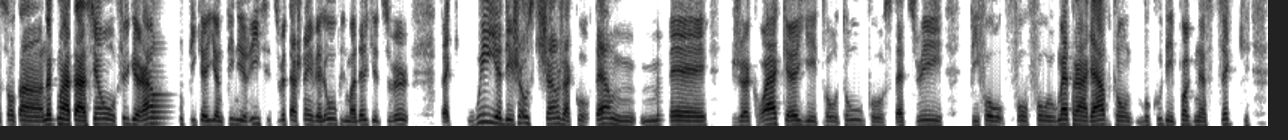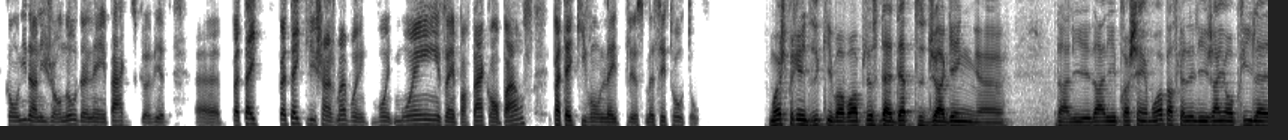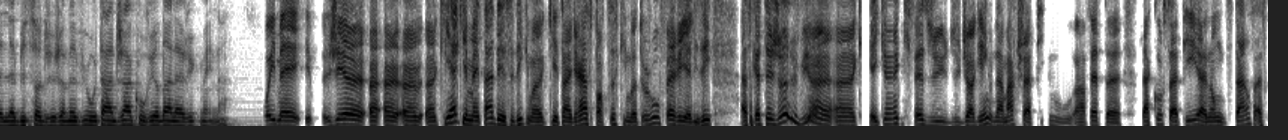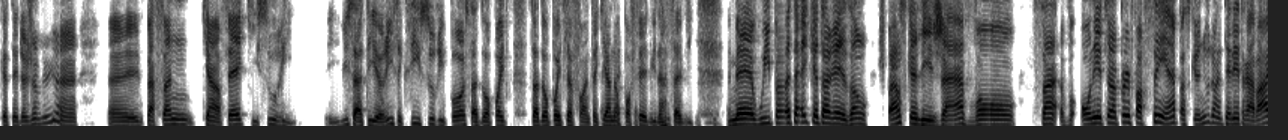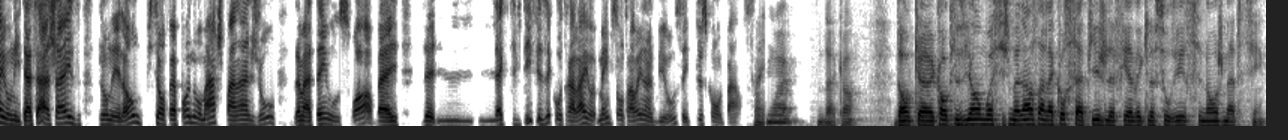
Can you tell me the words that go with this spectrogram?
sont, en augmentation fulgurante, puis qu'il y a une pénurie si tu veux t'acheter un vélo, puis le modèle que tu veux. Fait que, oui, il y a des choses qui changent à court terme, mais je crois qu'il est trop tôt pour statuer. Puis il faut, mettre en garde contre beaucoup des prognostics qu'on lit dans les journaux de l'impact du COVID. Euh, peut-être peut-être que les changements vont, être moins importants qu'on pense. Peut-être qu'ils vont l'être plus, mais c'est trop tôt. Moi, je prédis qu'il va y avoir plus d'adeptes du jogging euh, dans, les, dans les prochains mois parce que les gens ont pris l'habitude. J'ai jamais vu autant de gens courir dans la rue que maintenant. Oui, mais euh, j'ai un, client qui est maintenant décédé, qui, est un grand sportif, qui m'a toujours fait réaliser. Est-ce que tu as déjà vu quelqu'un qui fait du, jogging ou de la marche à pied, ou en fait euh, de la course à pied à longue distance? Est-ce que tu as déjà vu une personne qui en fait qui sourit? lui, sa théorie, c'est que s'il ne sourit pas, ça ne doit, pas être, ça doit pas être le fun. Fait qu'il n'en a pas fait, lui, dans sa vie. Mais oui, peut-être que tu as raison. Je pense que les gens vont on est un peu forcé, hein, parce que nous, dans le télétravail, on est assis à la chaise journée longue, puis si on ne fait pas nos marches pendant le jour, le matin ou le soir, ben, l'activité physique au travail, même si on travaille dans le bureau, c'est plus qu'on le pense. Oui, d'accord. Donc, euh, conclusion, moi, si je me lance dans la course à pied, je le ferai avec le sourire, sinon je m'abstiens.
